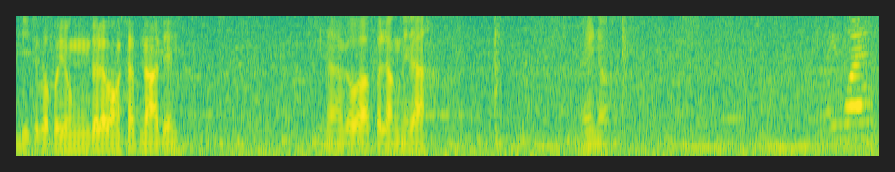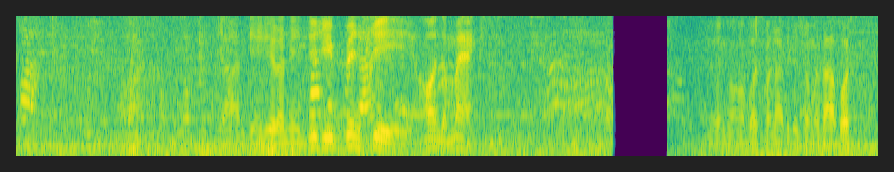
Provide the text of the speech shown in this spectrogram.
Nandito pa po yung dalawang sub natin. Ginagawa pa lang nila. Ayun o. Yan, tinitira ni DJ Binsky on the max. Ayun mga boss, malapit na siya matapos.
